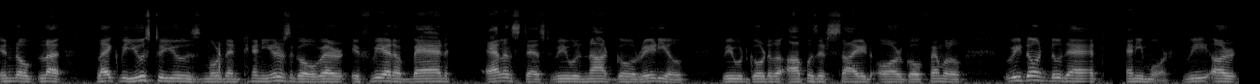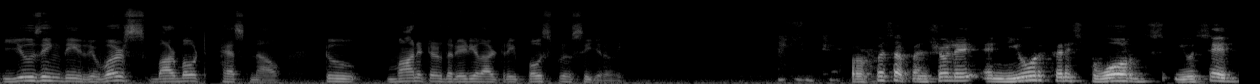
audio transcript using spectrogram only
you know, like we used to use more than 10 years ago, where if we had a bad Allen's test, we will not go radial. We would go to the opposite side or go femoral. We don't do that anymore. We are using the reverse Barbeau test now to monitor the radial artery post-procedurally. Okay. Professor Pancholi, in your first words, you said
